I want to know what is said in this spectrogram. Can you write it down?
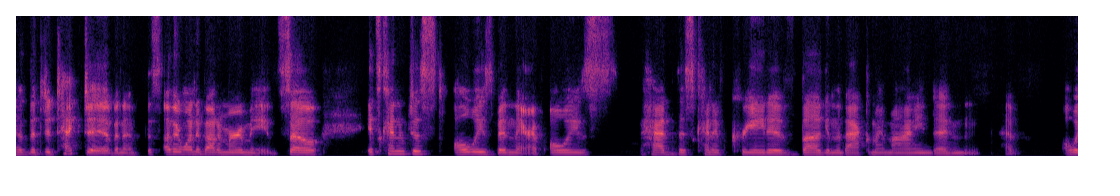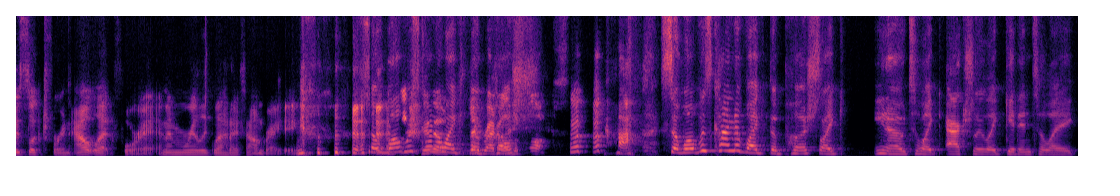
uh, the detective, and a, this other one about a mermaid. So it's kind of just always been there. I've always had this kind of creative bug in the back of my mind and have always looked for an outlet for it. And I'm really glad I found writing. So what was kind of like the the push? books. so what was kind of like the push, like you know, to like actually like get into like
